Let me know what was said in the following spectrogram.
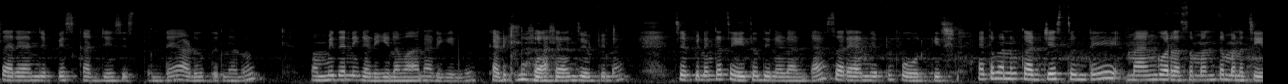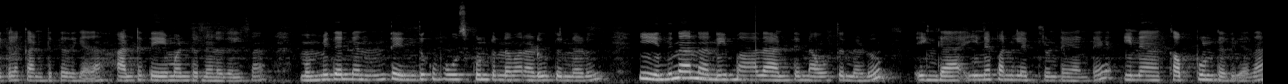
సరే అని చెప్పేసి కట్ చేసి ఇస్తుంటే అడుగుతున్నాడు. మమ్మీ దాన్ని కడిగినవా అని అడిగిండు. కడిగిన రాదా అని చెప్పిన. చెప్పినాక చేతితో తినడంట. సరే అని చెప్పి ఫోర్క్ ఇచ్చి అయితే మనం కట్ చేస్తుంటే మ్యాంగో రసం అంతా మన చేతులకు అంటుతుంది కదా. అంటితే ఏమంటున్నాడో తెలుసా? మమ్మీ దాన్ని అంత ఎందుకు పూసుకుంటున్నావు అని అడుగుతున్నాడు. ఏంది నాన్న నీ బాధ? అంటే నవ్వుతున్నాడు. ఇంకా ఈయన పనులు ఎట్లుంటాయంటే ఈయన కప్పు ఉంటుంది కదా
